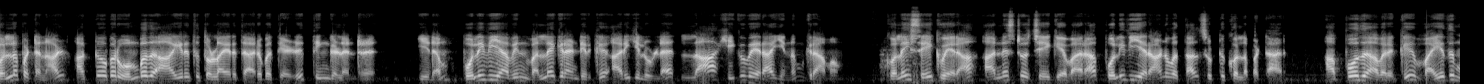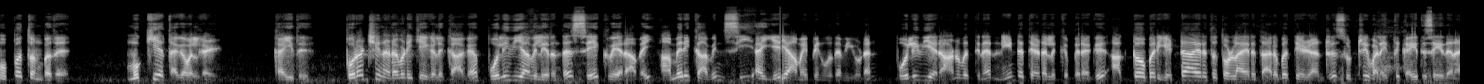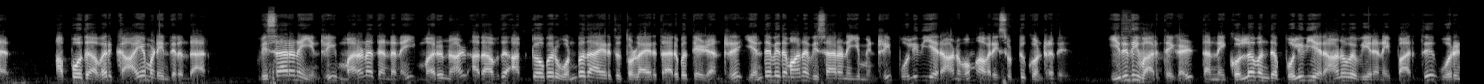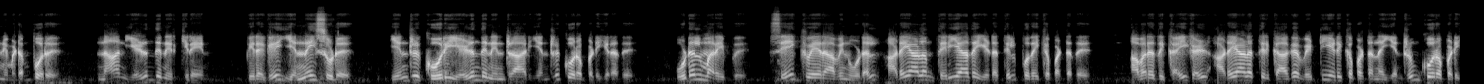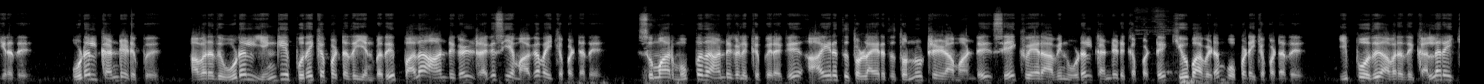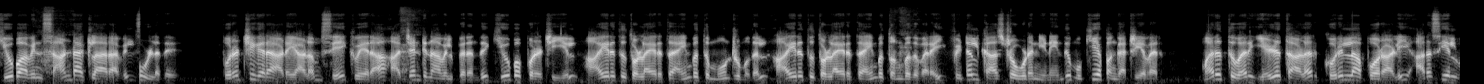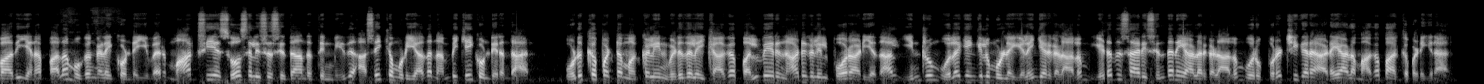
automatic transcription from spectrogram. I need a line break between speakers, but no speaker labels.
கொல்லப்பட்ட நாள் அக்டோபர் ஒன்பது ஆயிரத்து தொள்ளாயிரத்து அறுபத்தேழு திங்களன்று. இடம் பொலிவியாவின் வல்லகிராண்டிற்கு அருகிலுள்ள லா ஹிகுவேரா என்னும் கிராமம். கொலை சேக்வேரா அர்னெஸ்டோ சேகேவாரா பொலிவிய ராணுவத்தால் சுட்டுக் கொல்லப்பட்டார். அப்போது அவருக்கு வயது முப்பத்தொன்பது. முக்கிய தகவல்கள். கைது. புரட்சி நடவடிக்கைகளுக்காக பொலிவியாவில் இருந்த சேக்வேராவை அமெரிக்காவின் சிஐஏ அமைப்பின் உதவியுடன் பொலிவிய ராணுவத்தினர் நீண்ட தேடலுக்கு பிறகு அக்டோபர் எட்டாயிரத்து தொள்ளாயிரத்து அறுபத்தேழு அன்று சுற்றி வளைத்து கைது செய்தனர். அப்போது அவர் காயமடைந்திருந்தார். விசாரணையின்றி மரண தண்டனை மறுநாள் அதாவது அக்டோபர் ஒன்பதாயிரத்து தொள்ளாயிரத்து அறுபத்தேழு அன்று எந்தவிதமான விசாரணையும் இன்றி பொலிவிய ராணுவம் அவரை சுட்டுக் கொன்றது. இறுதி வார்த்தைகள் தன்னை கொல்ல வந்த பொலிவிய ராணுவ வீரனை பார்த்து ஒரு நிமிடம் பொறு. நான் எழுந்து நிற்கிறேன். பிறகு என்னை சுடு என்று கூறி எழுந்து நின்றார் என்று கூறப்படுகிறது. உடல் மறைப்பு. சேக்வேராவின் உடல் அடையாளம் தெரியாத இடத்தில் புதைக்கப்பட்டது. அவரது கைகள் அடையாளத்திற்காக வெட்டி எடுக்கப்பட்டன என்றும் கூறப்படுகிறது. உடல் கண்டெடுப்பு. அவரது உடல் எங்கே புதைக்கப்பட்டது என்பது பல ஆண்டுகள் ரகசியமாக வைக்கப்பட்டது. சுமார் முப்பது ஆண்டுகளுக்கு பிறகு ஆயிரத்து தொள்ளாயிரத்து தொன்னூற்றி ஏழாம் ஆண்டு சேக்வேராவின் உடல் கண்டெடுக்கப்பட்டு கியூபாவிடம் ஒப்படைக்கப்பட்டது. இப்போது அவரது கல்லறை கியூபாவின் சாண்டா கிளாராவில் உள்ளது. புரட்சிகர அடையாளம் சேக்வேரா அர்ஜென்டினாவில் பிறந்து கியூபா புரட்சியில் ஆயிரத்து தொள்ளாயிரத்து ஐம்பத்து மூன்று முதல் ஆயிரத்து தொள்ளாயிரத்து ஐம்பத்தொன்பது வரை ஃபிடல் காஸ்ட்ரோவுடன் இணைந்து முக்கிய பங்காற்றியவர். மருத்துவர் எழுத்தாளர் கொரில்லா போராளி அரசியல்வாதி என பல முகங்களை கொண்ட இவர் மார்க்சிய சோசலிச சித்தாந்தத்தின் மீது அசைக்க முடியாத நம்பிக்கை கொண்டிருந்தார். ஒடுக்கப்பட்ட மக்களின் விடுதலைக்காக பல்வேறு நாடுகளில் போராடியதால் இன்றும் உலகெங்கிலும் உள்ள இளைஞர்களாலும் இடதுசாரி சிந்தனையாளர்களாலும் ஒரு புரட்சிகர அடையாளமாக பார்க்கப்படுகிறார்.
